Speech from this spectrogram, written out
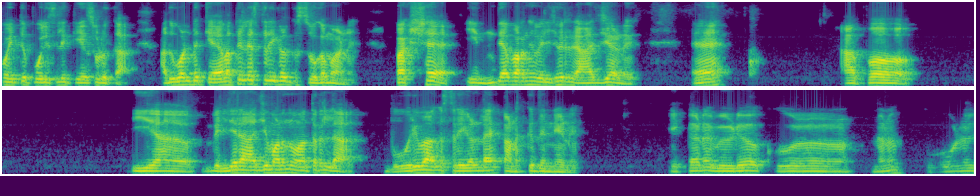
പോയിട്ട് പോലീസിൽ കേസ് കൊടുക്കുക അതുകൊണ്ട് കേരളത്തിലെ സ്ത്രീകൾക്ക് സുഖമാണ്. പക്ഷെ ഇന്ത്യ പറഞ്ഞ വലിയൊരു രാജ്യമാണ് ഏ? അപ്പോ ഈ വലിയ രാജ്യമാണെന്ന് മാത്രല്ല ഭൂരിഭാഗം സ്ത്രീകളുടെ കണക്ക് തന്നെയാണ്. ഇക്കാടെ വീഡിയോ എന്താണ്? കൂടുതൽ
